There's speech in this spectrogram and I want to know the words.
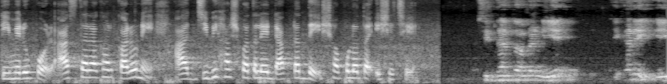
টিমের উপর আস্থা রাখার কারণে আজ জিবি হাসপাতালের ডাক্তারদের সফলতা এসেছে। সিদ্ধান্ত আমরা নিয়ে এখানেই এই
